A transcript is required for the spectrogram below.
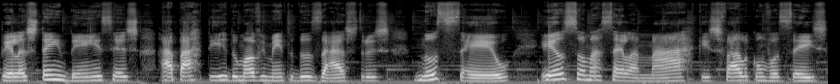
pelas tendências a partir do movimento dos astros no céu. Eu sou Marcela Marques, falo com vocês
